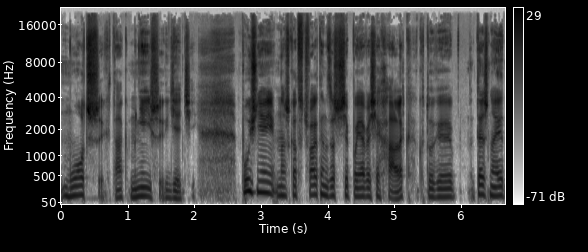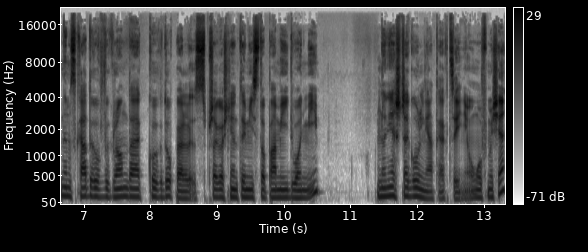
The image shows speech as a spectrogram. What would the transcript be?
młodszych, tak, mniejszych dzieci. Później na przykład w czwartym zeszycie pojawia się Hulk, który też na jednym z kadrów wygląda jak kurdupel z przerośniętymi stopami i dłońmi. No nie szczególnie atrakcyjnie, umówmy się.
